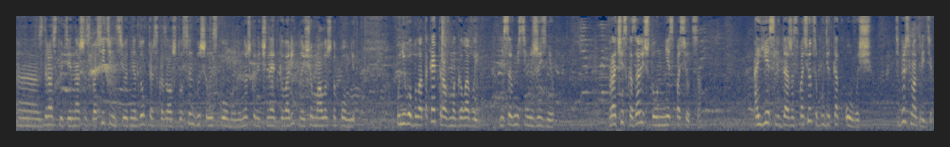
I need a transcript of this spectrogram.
Э, здравствуйте, наша спасительница. Сегодня доктор сказал, что сын вышел из комы. Немножко начинает говорить, но еще мало что помнит. У него была такая травма головы, несовместимой с жизнью. Врачи сказали, что он не спасется. А если даже спасется, будет как овощ. Теперь смотрите.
